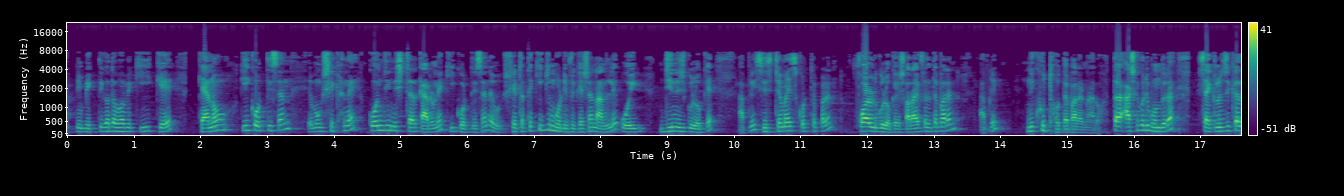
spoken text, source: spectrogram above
আপনি ব্যক্তিগতভাবে কি, কে কেন, কি করতেছেন এবং সেখানে কোন জিনিসটার কারণে কি করতেছেন এবং সেটাতে কি কি মডিফিকেশন আনলে ওই জিনিসগুলোকে আপনি সিস্টেমাইজ করতে পারেন ফল্টগুলোকে সরাই ফেলতে পারেন, আপনি নিখুঁত হতে পারেন আরও তা আশা করি বন্ধুরা সাইকোলজিক্যাল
